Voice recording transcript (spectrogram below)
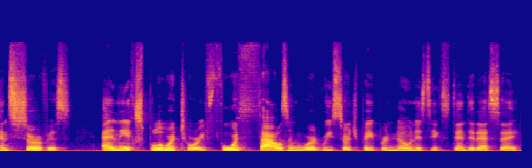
and service and the exploratory 4,000 word research paper known as the Extended Essay.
